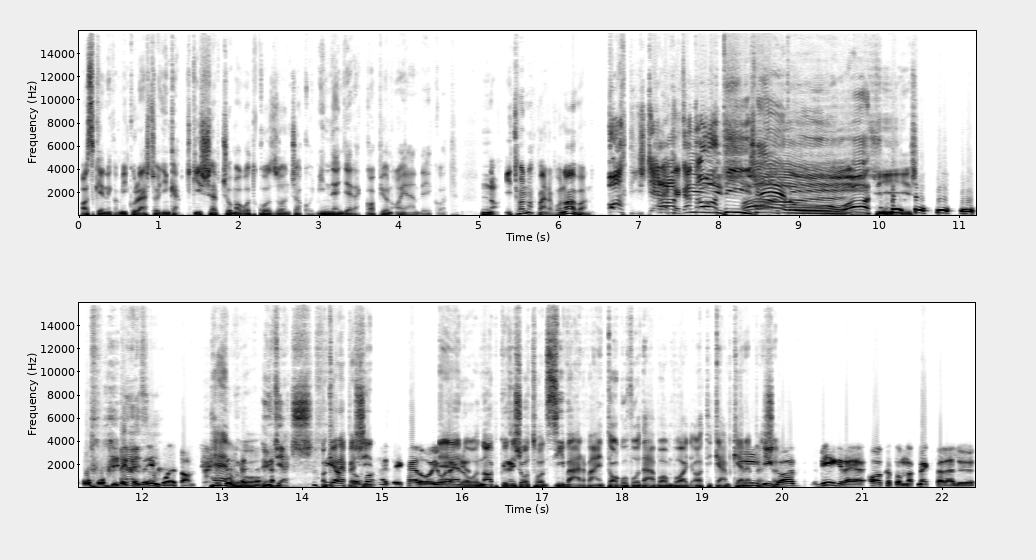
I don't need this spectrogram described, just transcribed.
Azt kérnék a Mikulást, hogy inkább kisebb csomagot kozzon, csak hogy minden gyerek kapjon ajándékot. Na, itt vannak már a vonalban? Atis, gyerekek, hát Atis! Hello! Atis! Ez én voltam. Hello! Ügyes! A kerepesi... Hello, jó Hello, reggelt. napközis otthon szivárvány tagovodában vagy, Atikám Így kerepesen. igaz, végre alkatomnak megfelelő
